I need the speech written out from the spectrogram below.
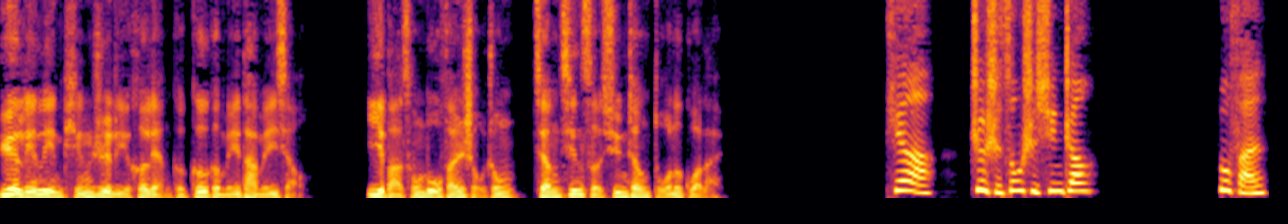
岳琳琳平日里和两个哥哥没大没小，一把从陆凡手中将金色勋章夺了过来。天啊，这是宗室勋章！陆凡，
